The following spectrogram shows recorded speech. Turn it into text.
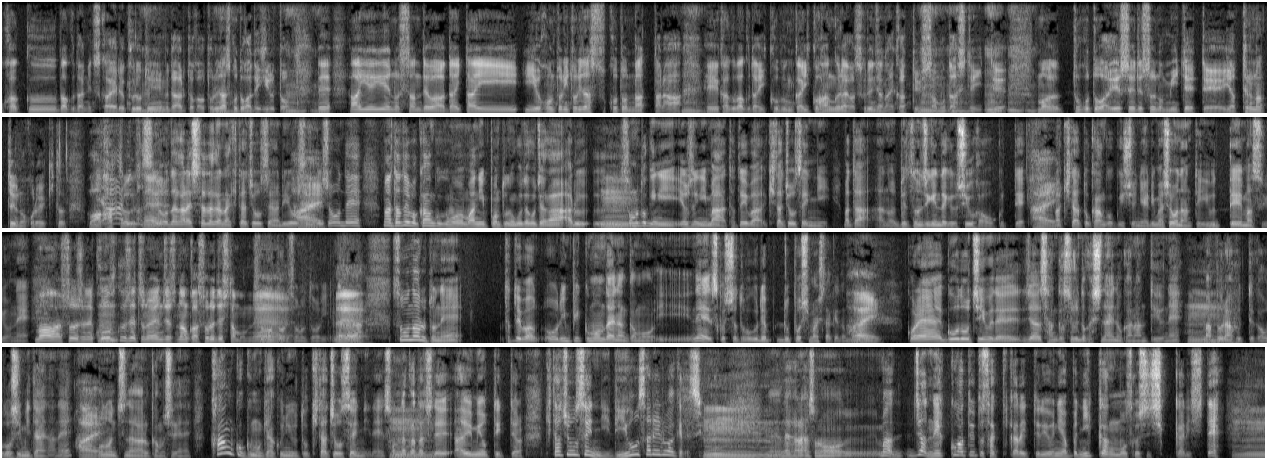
核爆弾に使えるプロトニウムであるとかを取り出すことができると、うん、で IAEA の試算では大体本当に取り出すことになったら、うん、えー、核爆弾1個分か1個半ぐらいは作れるんじゃないかっていう試算も出していて、まあ、とことは衛星でそういうのを見ててやってるなっていうのはこれ分かってるわけですね。だからしたたかな北朝鮮は利用するでしょう、はい、で、まあ、例えば韓国も、まあ、日本とのごちゃごちゃがある、その時に要するに、まあ、例えば北朝鮮に、またあの別の次元だけど、周波を送って、はい、まあ、北と韓国一緒にやりましょうなんて言ってますよね。まあ、そうですね。幸福説の演説なんかそれでしたもんね。うん、その通り、その通り。だから、えー、そうなるとね、例えばオリンピック問題なんかも、ね、少しちょっと僕レ、ルポしましたけども、はい、これ、合同チームで、じゃあ参加するのかしないのかなんていうね、うん、まあ、ブラフっていうか脅しみたいなね、はい、ものにつながるかもしれない。韓国も逆に言うと北朝鮮にね、そんな形で歩み寄っていって北朝鮮に利用されるわけですよね。だから、その、まあ、じゃあ根っこはというとさっきから言ってるように、やっぱり日韓をもう少ししっかりして、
